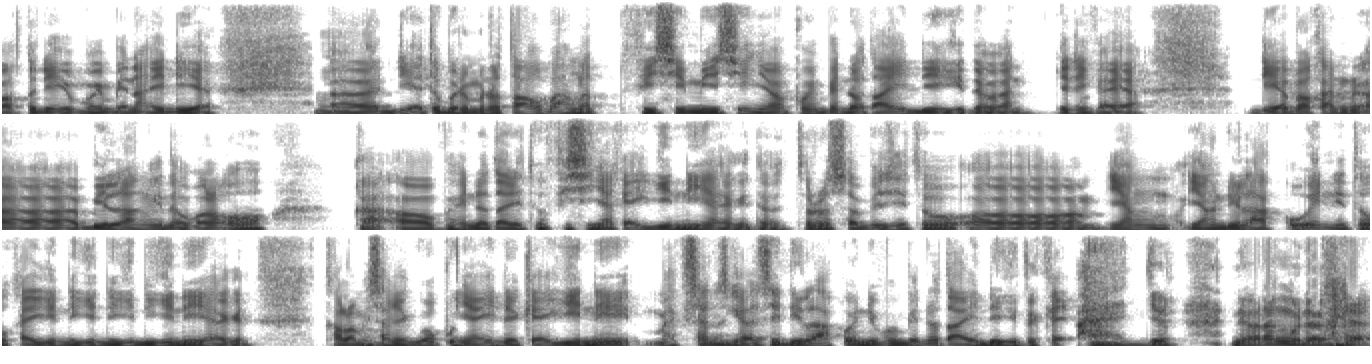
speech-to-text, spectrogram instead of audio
waktu di pemimpin ID ya. Hmm. Uh, dia tuh benar-benar tahu banget visi misinya pemimpin.id gitu kan. Jadi hmm. kayak dia bahkan uh, bilang gitu kalau oh kak uh, Pemindo tadi itu visinya kayak gini ya gitu. Terus habis itu uh, yang yang dilakuin itu kayak gini gini gini gini ya gitu. Kalau misalnya gue punya ide kayak gini make sense gak sih dilakuin di pemimpin.id gitu? Kayak anjir ini orang udah kayak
